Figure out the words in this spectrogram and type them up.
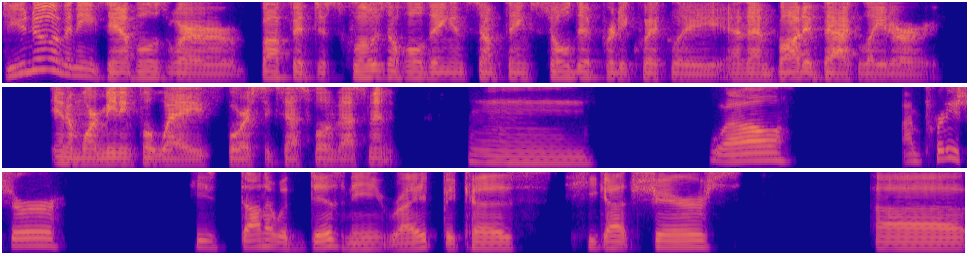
Do you know of any examples where Buffett disclosed a holding in something, sold it pretty quickly, and then bought it back later in a more meaningful way for a successful investment? Mm, well, I'm pretty sure he's done it with Disney, right? Because he got shares uh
